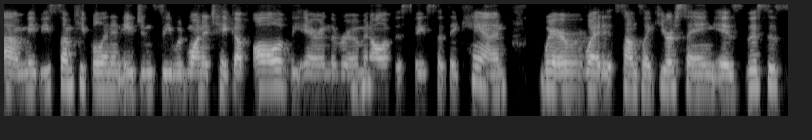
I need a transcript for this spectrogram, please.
um, maybe some people in an agency would want to take up all of the air in the room and all of the space that they can where what it sounds like you're saying is this is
